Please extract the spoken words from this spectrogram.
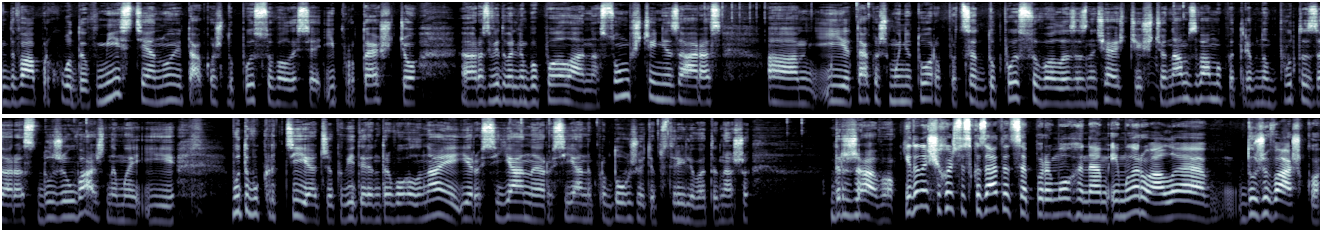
два приходи в місті. Ну і також дописувалися і про те, що е, розвідувальне БПЛА на Сумщині зараз. І також монітори про це дописували, зазначаючи, що нам з вами потрібно бути зараз дуже уважними і бути в укритті, адже повітряна тривога лунає, і росіяни, росіяни продовжують обстрілювати нашу державу. Єдине, що хочеться сказати, це перемоги нам і миру, але дуже важко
